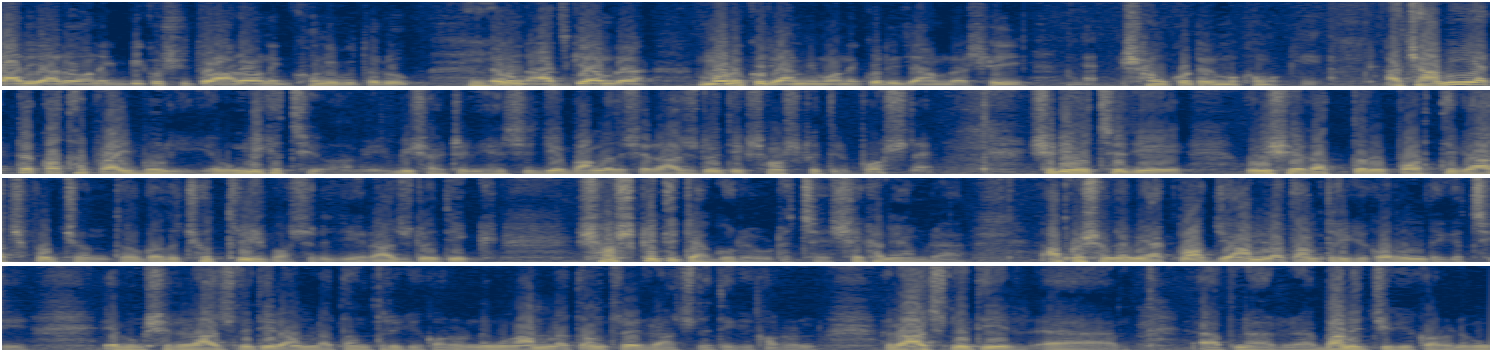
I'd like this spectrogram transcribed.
তারই আরও অনেক বিকশিত আরও অনেক ঘনীভূত রূপ। এবং আজকে আমরা মনে করি আমি মনে করি যে আমরা সেই সংকটের মুখোমুখি। আচ্ছা আমি একটা কথা প্রায় বলি এবং লিখেছিও আমি বিষয়টা নিয়ে এসেছি যে বাংলাদেশের রাজনৈতিক সংস্কৃতির প্রশ্নে। সেটি হচ্ছে যে উনিশশো একাত্তরের পর থেকে আজ পর্যন্ত গত ছত্রিশ বছরে যে রাজনৈতিক সংস্কৃতিটা গড়ে উঠেছে সেখানে আমরা আপনার সঙ্গে আমি একমত যে আমলাতান্ত্রিকীকরণ দেখেছি এবং সেটা রাজনীতির আমলাতান্ত্রিকীকরণ এবং আমলাতন্ত্রের রাজনীতিকীকরণ, রাজনীতির আপনার বাণিজ্যিকীকরণ এবং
